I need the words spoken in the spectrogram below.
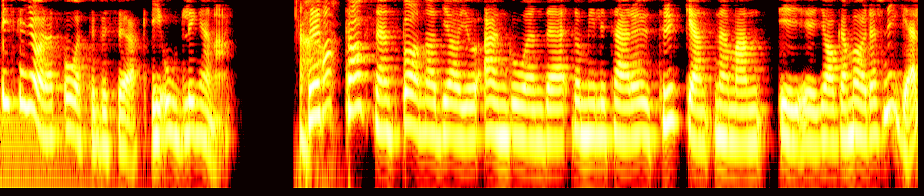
Vi ska göra ett återbesök i odlingarna. För ett tag sedan spanade jag ju angående de militära uttrycken när man jagar mördarsnigel.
